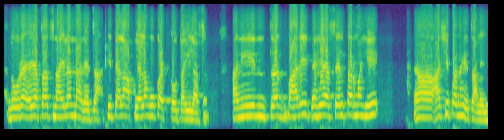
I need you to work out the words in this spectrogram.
दोरा याचाच नायलन धागायचा की त्याला आपल्याला हुक अटकवता येईल असं. आणि जर बारीक हे असेल तर मग ही अशी पण हे चालेल.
